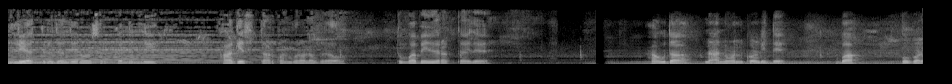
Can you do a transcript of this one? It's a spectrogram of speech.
ಇಲ್ಲಿ ಹತ್ತಿರದಲ್ಲಿರೋ ಸರ್ಕಲಲ್ಲಿ ಹಾಗೆ ಸುತ್ತಾಡ್ಕೊಂಡು ಬರೋಣ ಬರೋ. ತುಂಬ ಬೇಜಾರಾಗ್ತಾ ಇದೆ. ಹೌದಾ, ನಾನು ಅಂದ್ಕೊಂಡಿದ್ದೆ ಬಾ, ಹೋಗೋಣ.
